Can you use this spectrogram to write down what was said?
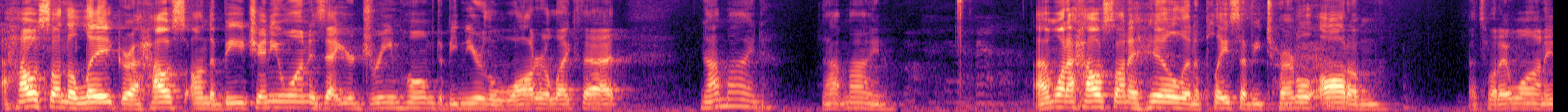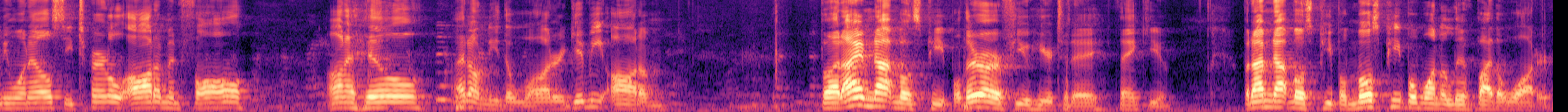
A house on the lake or a house on the beach. Anyone? Is that your dream home to be near the water like that? Not mine. Not mine. I want a house on a hill in a place of eternal autumn. That's what I want. Anyone else? Eternal autumn and fall on a hill. I don't need the water. Give me autumn. But I am not most people. There are a few here today. Thank you. But I'm not most people. Most people want to live by the water.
